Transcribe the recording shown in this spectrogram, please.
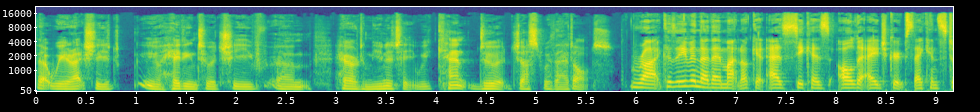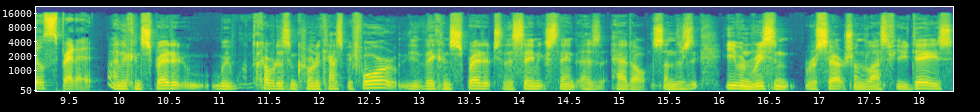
that we're actually you know, heading to achieve um, herd immunity. We can't do it just with adults. Right, because even though they might not get as sick as older age groups, they can still spread it. And they can spread it. We've covered this in Coronacast before. They can spread it to the same extent as adults. And there's even recent research on the last few days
